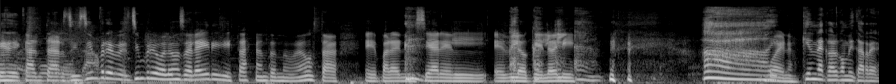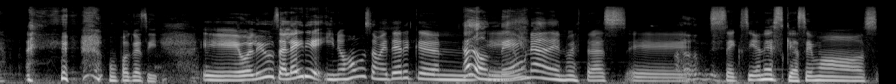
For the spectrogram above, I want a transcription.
dejes de cantar. Si siempre, siempre volvemos al aire y estás cantando. Me gusta eh, para iniciar el, el bloque, Loli. Ay, Bueno. quieren acabar con mi carrera. Un poco así. Eh, volvemos al aire y nos vamos a meter con ¿A dónde? eh, una de nuestras eh, secciones que hacemos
